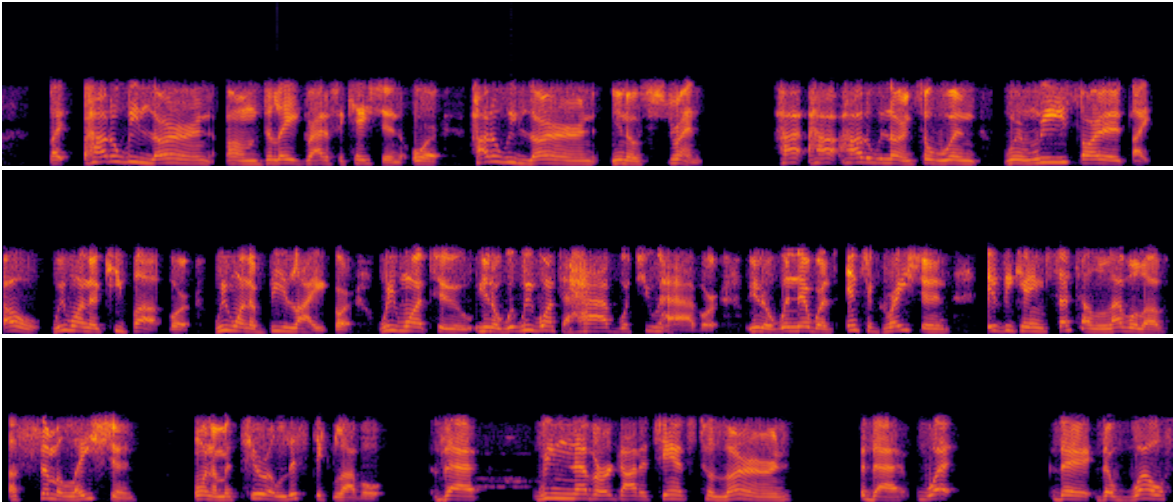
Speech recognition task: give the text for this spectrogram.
like how do we learn um, delayed gratification or how do we learn, you know, strength? How how how do we learn? So when when we started like oh, we want to keep up or we want to be like or we want to, you know, we, we want to have what you have or, you know, when there was integration, it became such a level of assimilation on a materialistic level that we never got a chance to learn that what the the wealth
